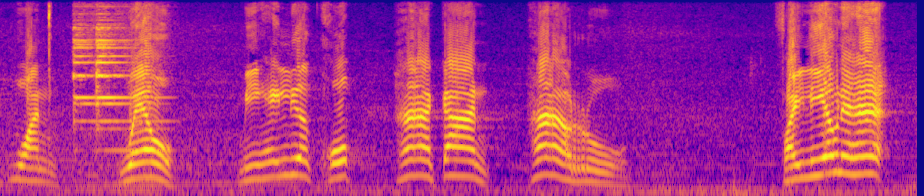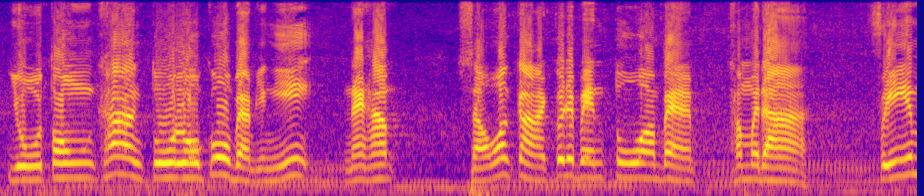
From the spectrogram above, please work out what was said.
F1 Well มีให้เลือกครบ 5 ก้าน 5 รู ไฟเลี้ยวนะฮะ อยู่ตรงข้างตัวโลโก้แบบอย่างนี้นะครับ เสาอากาศก็จะเป็นตัวแบบธรรมดา ฟิล์ม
